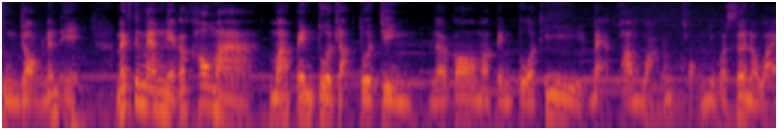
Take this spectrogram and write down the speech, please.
ซุงยองนั่นเองแม็กซิแมงเนี่ยก็เข้ามามาเป็นตัวหลักตัวจริง แล้วก็มาเป็นตัวที่แบกความหวังของนิวคาสเซิลเอาไว้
